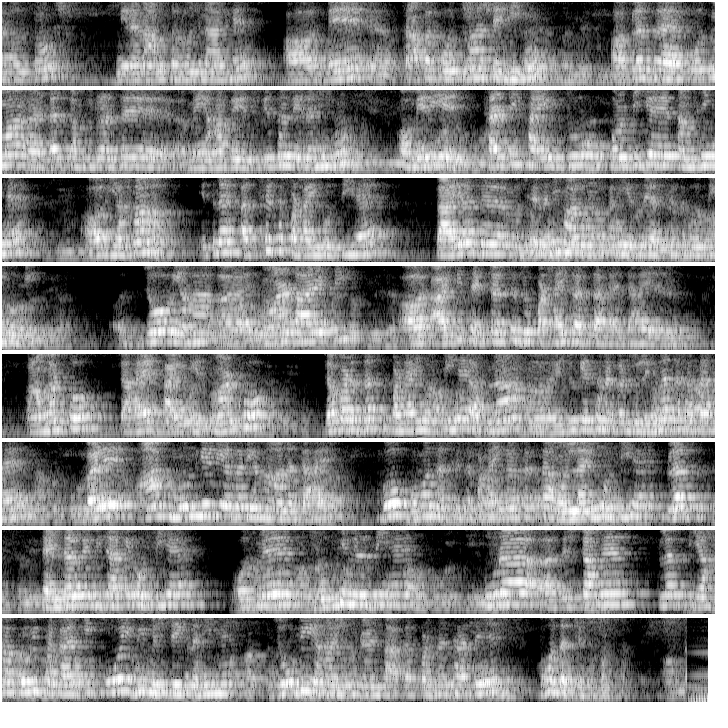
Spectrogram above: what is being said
नाम सरोज नाग है और मैं प्रॉपर कोतमा से ही हूँ। प्लस कोतमा टच कंप्यूटर से मैं यहाँ पे एजुकेशन ले रही हूँ और मेरी age thirty five to forty के समथिंग है और यहाँ इतने अच्छे से पढ़ाई होती है। शायद मुझे नहीं मालूम कहीं इतने अच्छे से होती होगी। जो यहाँ स्मार्ट आईटी और आईटी सेक्टर से जो पढ़ाई करता है, चाहे कॉमर्स हो, चाहे आईटी स्मार्ट हो, ज़बरदस्त पढ़ाई होती है, अपना एजुकेशन अगर जो लेना चाहता है, बड़े आँख मूंद के भी अगर यहाँ आना चाहे, वो बहुत अच्छे से पढ़ाई कर सकता है ऑनलाइन होती है प्लस सेंटर में भी जाके होती है, उसमें बुक भी मिलती है, पूरा सिस्टम है प्लस यहाँ कोई भी प्रकार की कोई भी मिस्टेक नहीं है, जो भी यहाँ स्टूडेंट्स आकर पढ़ना चाहते हैं, बहुत अच्छे से पढ़ सकते हैं।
